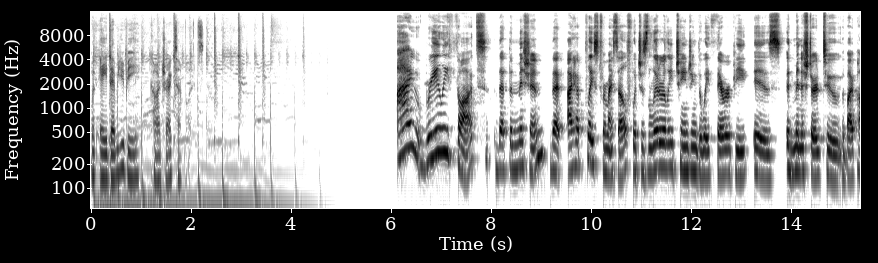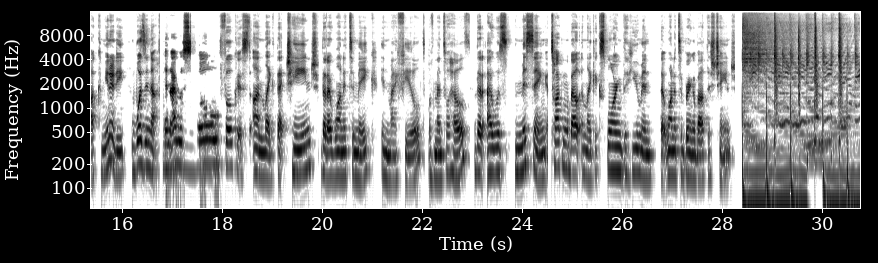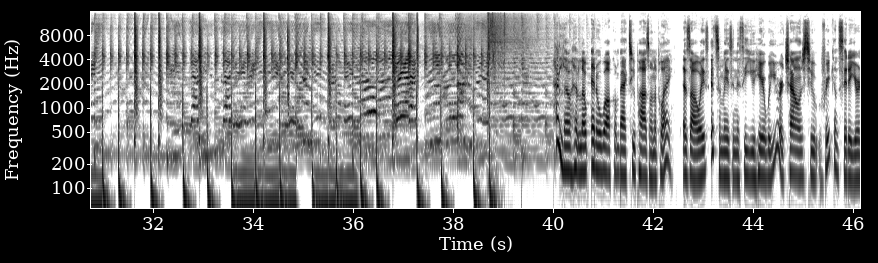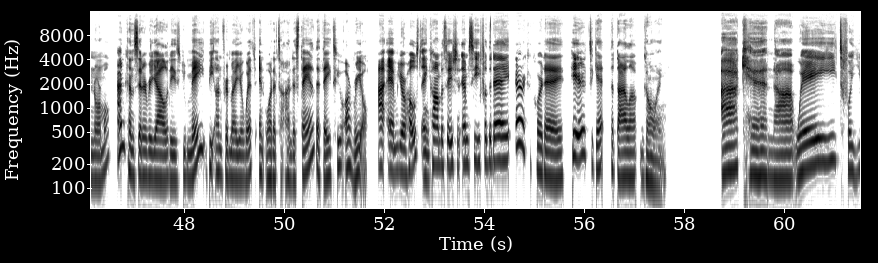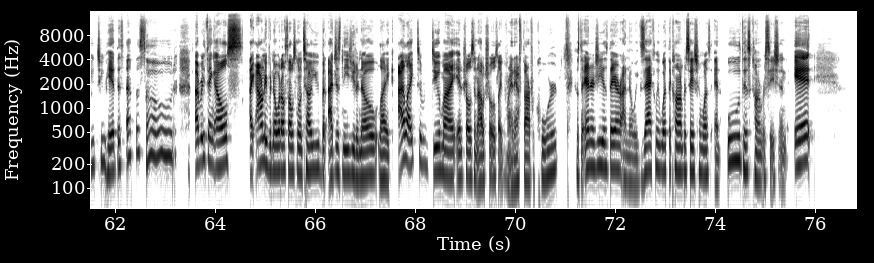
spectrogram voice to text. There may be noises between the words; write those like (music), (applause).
with AWB contract templates. I really thought that the mission that I had placed for myself, which is literally changing the way therapy is administered to the BIPOC community, was enough. And I was mm. so focused on like that change that I wanted to make in my field of mental health that I was missing talking about and like exploring the human that wanted to bring about this change. Hello, hello, and welcome back to Pause on the Play. As always, it's amazing to see you here where you are challenged to reconsider your normal and consider realities you may be unfamiliar with in order to understand that they too are real. I am your host and conversation MC for the day, Erica Corday, here to get the dialogue going. I cannot wait for you to hear this episode. Everything else, like I don't even know what else I was going to tell you, but I just need you to know like I like to do my intros and outros like right after I record because the energy is there. I know exactly what the conversation was and ooh this conversation. It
